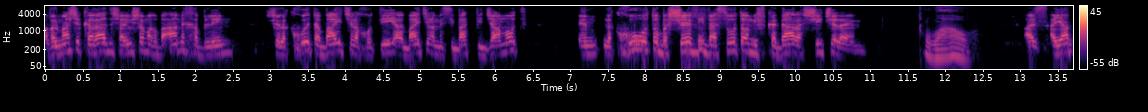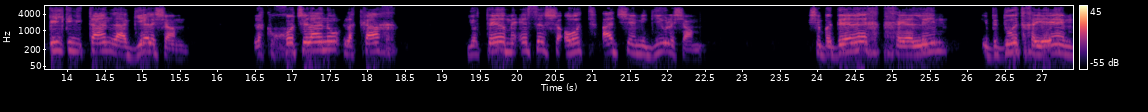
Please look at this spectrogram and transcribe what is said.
אבל מה שקרה זה שהיו שם ארבעה מחבלים שלקחו את הבית של אחותי, הבית של המסיבת פיג'מות, הם לקחו אותו בשבי ועשו אותו המפקדה הראשית שלהם. וואו. אז היה בלתי ניתן להגיע לשם. לקוחות שלנו לקח יותר מעשר שעות עד שהם הגיעו לשם. שבדרך חיילים איבדו את חייהם.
